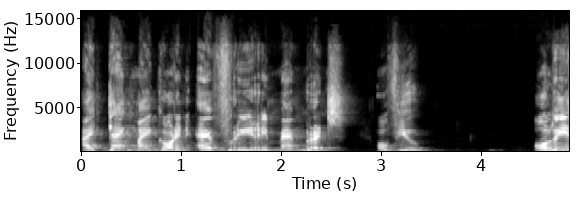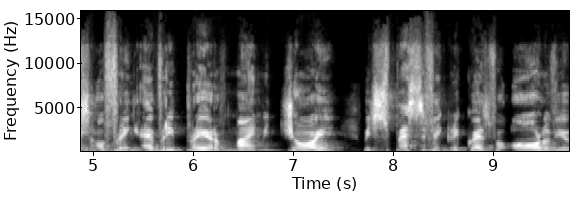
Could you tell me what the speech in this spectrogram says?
I thank my God in every remembrance of you, always offering every prayer of mine with joy, with specific requests for all of you.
